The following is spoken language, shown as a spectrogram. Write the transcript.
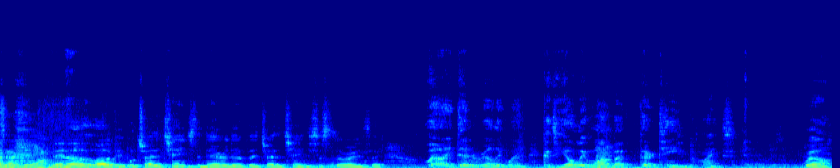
Exactly. And uh, a lot of people try to change the narrative. They try to change the story and say, well, he didn't really win because he only won by 13 points. Well,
